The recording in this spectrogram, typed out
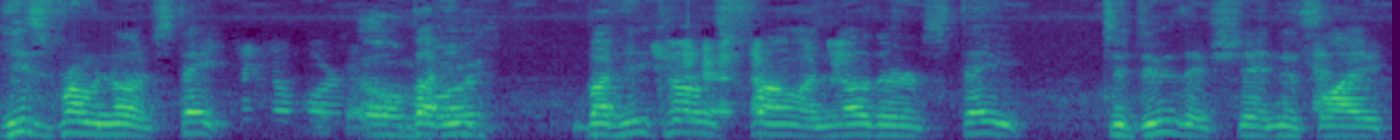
He's from another state, Oh, but he, oh, but he comes from another state to do this shit, and it's like,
